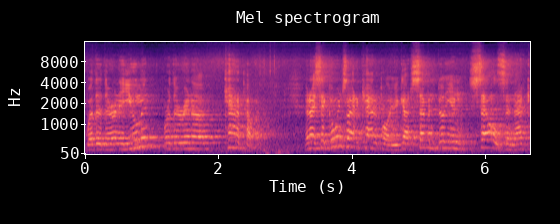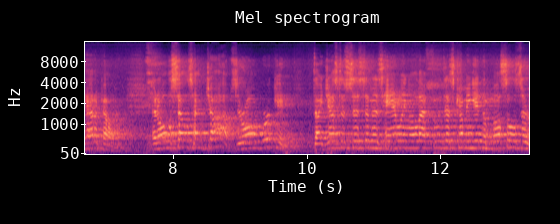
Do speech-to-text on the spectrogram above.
whether they're in a human or they're in a caterpillar. And I say, go inside a caterpillar. You've got 7 billion cells in that caterpillar. And all the cells have jobs. They're all working. Digestive system is handling all that food that's coming in. The muscles are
